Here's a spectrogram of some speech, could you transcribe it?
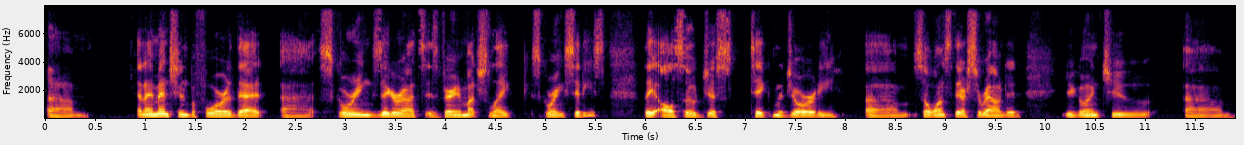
Um, and I mentioned before that uh, scoring ziggurats is very much like scoring cities. They also just take majority. Um, so once they're surrounded, you're going to um,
